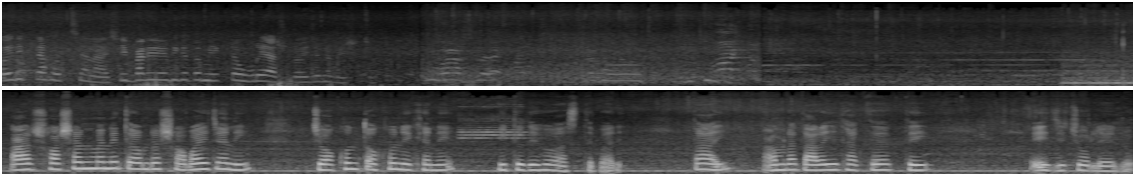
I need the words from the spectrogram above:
ওই দিকটা হচ্ছে না। শিববাড়ির এদিকে তো মেঘটা উড়ে আসলো ওই জন্য বৃষ্টি। আর শ্মশান মানে তো আমরা সবাই জানি, যখন তখন এখানে মৃতদেহ আসতে পারে। তাই আমরা দাঁড়িয়ে থাকতে থাকতেই এই যে চলে এলো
